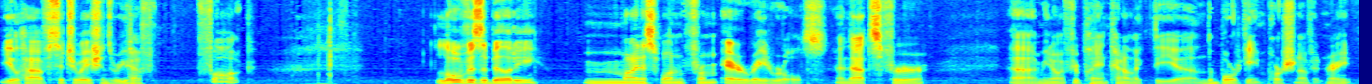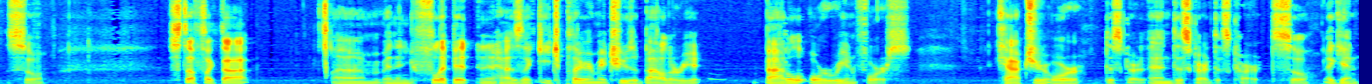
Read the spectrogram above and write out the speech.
you'll have situations where you have fog. Low visibility, minus one from air raid rolls. And that's for um, you know, if you're playing kind of like the uh, the board game portion of it, right? So stuff like that, um, and then you flip it, and it has like each player may choose a battle or re- battle or reinforce, capture or discard, and discard this card. So again,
